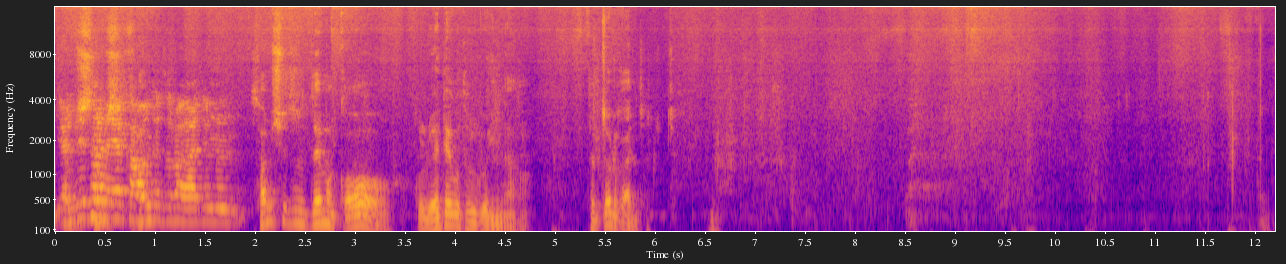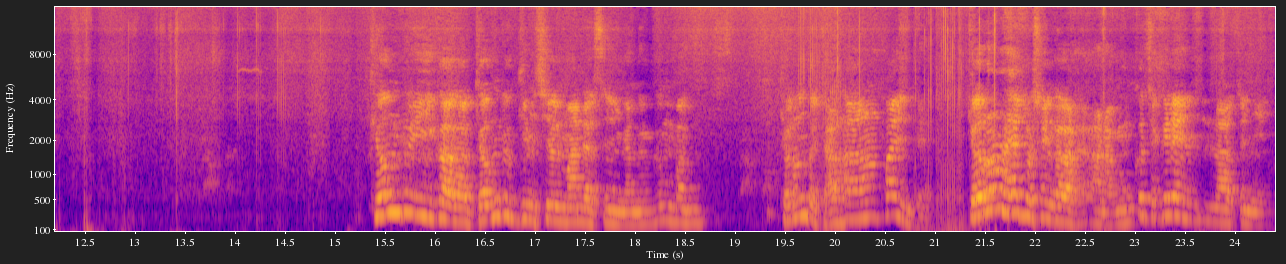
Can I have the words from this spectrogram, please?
14살에 가운데 들어가지고는 30수 되면 꼭 그걸 왜 대고 들고 있나? 저쪽으로 앉아. 경주이가 경주 김씨를 만났으니까 그뭐 결혼도 잘 하는 판인데 결혼을 해줄 생각을 안 하고 그래서 그래 놨더니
